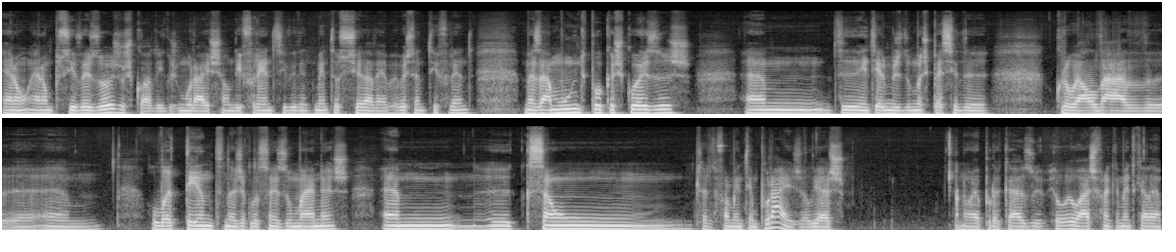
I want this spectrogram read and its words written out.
eram, eram possíveis hoje. Os códigos morais são diferentes, evidentemente, a sociedade é bastante diferente, mas há muito poucas coisas um, de, em termos de uma espécie de crueldade uh, um, latente nas relações humanas um, que são, de certa forma, intemporais. Aliás, não é por acaso, eu, eu acho francamente que ela é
